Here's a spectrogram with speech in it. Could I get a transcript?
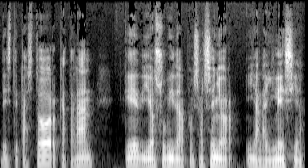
de este pastor catalán que dio su vida pues al Señor y a la iglesia.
